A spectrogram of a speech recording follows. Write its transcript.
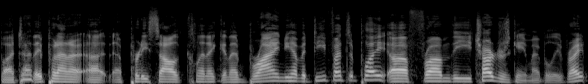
But uh, they put on a, a, a pretty solid clinic. And then Brian, you have a defensive play uh, from the Chargers game, I believe, right?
